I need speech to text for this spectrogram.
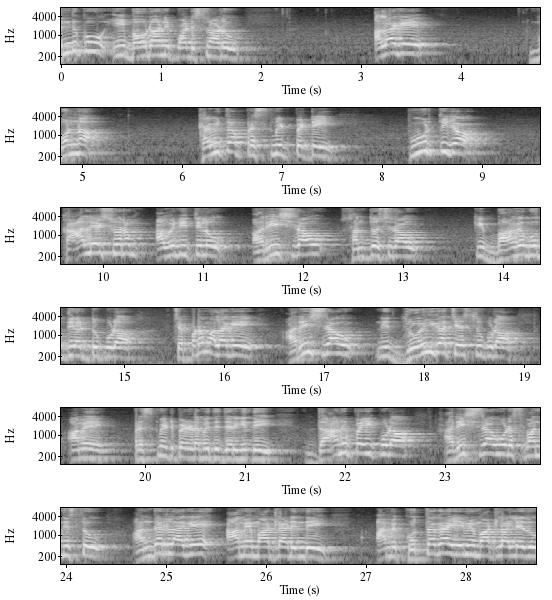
ఎందుకు ఈ మౌనాన్ని పాటిస్తున్నాడు? అలాగే మొన్న కవిత ప్రెస్ మీట్ పెట్టి పూర్తిగా కాళేశ్వరం అవినీతిలో హరీష్ రావు సంతోష్ రావుకి భాగబుద్ధి అంటూ కూడా చెప్పడం అలాగే హరీష్ రావుని ద్రోహిగా చేస్తూ కూడా ఆమె ప్రెస్ మీట్ పెట్టడం అయితే జరిగింది. దానిపై కూడా హరీష్ రావు కూడా స్పందిస్తూ అందరిలాగే ఆమె మాట్లాడింది. ఆమె కొత్తగా ఏమీ మాట్లాడలేదు.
